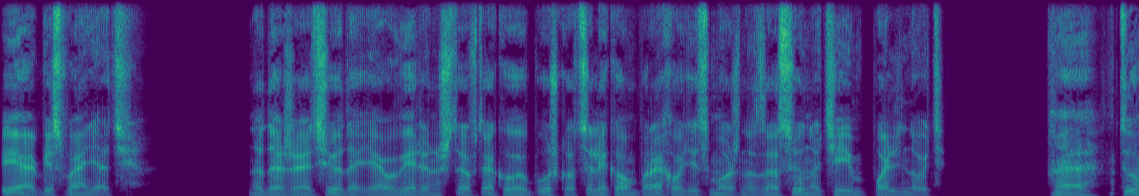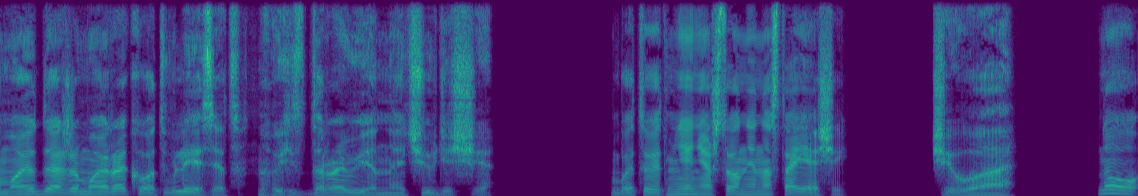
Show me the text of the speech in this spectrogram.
Я без понятия. Но даже отсюда я уверен, что в такую пушку целиком проходец можно засунуть и им пальнуть. А, думаю, даже мой ракот влезет. Ну и здоровенное чудище. Бытует мнение, что он не настоящий. «Чего?» «Ну,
